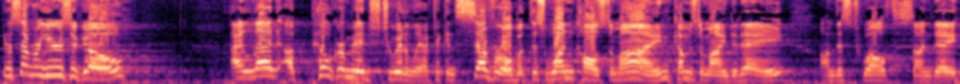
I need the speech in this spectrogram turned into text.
You know, several years ago, I led a pilgrimage to Italy. I've taken several, but this one calls to mind, comes to mind today on this 12th Sunday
